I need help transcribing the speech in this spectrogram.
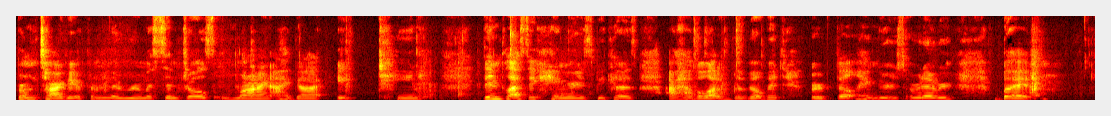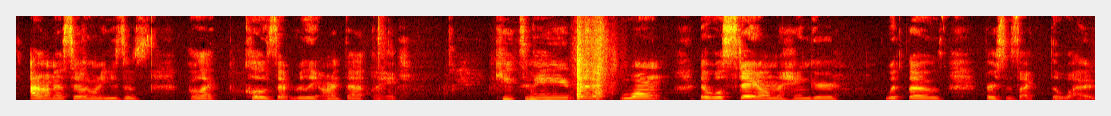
from Target, from the Room Essentials line, I got eight 15 thin plastic hangers because I have a lot of the velvet or felt hangers or whatever but I don't necessarily want to use those for like clothes that really aren't that like cute to me that won't that will stay on the hanger with those versus like the wide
